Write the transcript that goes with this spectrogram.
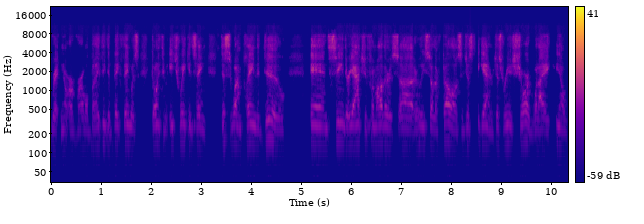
written or verbal. But I think the big thing was going through each week and saying this is what I'm planning to do and seeing the reaction from others, uh, or at least other fellows, and just again, just reassured what I, you know,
